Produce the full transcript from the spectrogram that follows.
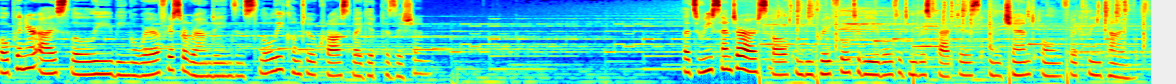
Open your eyes slowly, being aware of your surroundings, and slowly come to a cross legged position. Let's recenter ourselves and be grateful to be able to do this practice and chant Om for three times.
